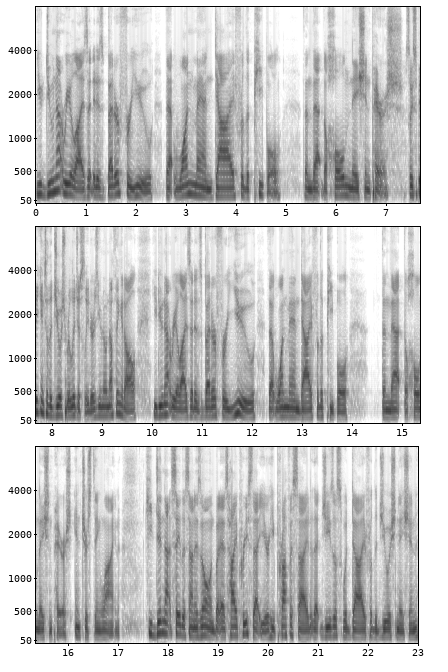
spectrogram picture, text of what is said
You do not realize that it is better for you that one man die for the people than that the whole nation perish. So he's speaking to the Jewish religious leaders. You know nothing at all. You do not realize that it's better for you that one man die for the people than that the whole nation perish. Interesting line. He did not say this on his own, but as high priest that year, he prophesied that Jesus would die for the Jewish nation,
